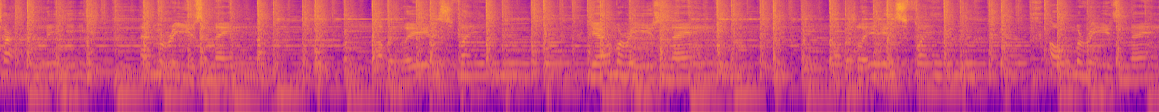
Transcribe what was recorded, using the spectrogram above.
Eternally? And Marie's the name of his latest flame. Yeah, Marie's the name of his latest flame. Oh, Marie's the name.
